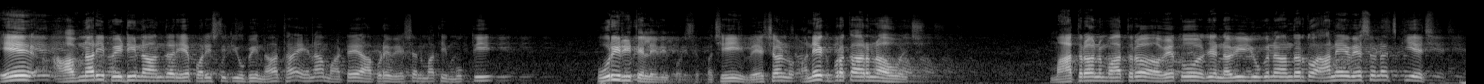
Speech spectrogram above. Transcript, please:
એ આવનારી પેઢીના અંદર એ પરિસ્થિતિ ઊભી ન થાય, એના માટે આપણે વ્યસનમાંથી મુક્તિ પૂરી રીતે લેવી પડશે. પછી વ્યસન અનેક પ્રકારના હોય છે. માત્ર ને માત્ર હવે તો જે નવી યુગના અંદર તો આને વ્યસન જ કીએ છે.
